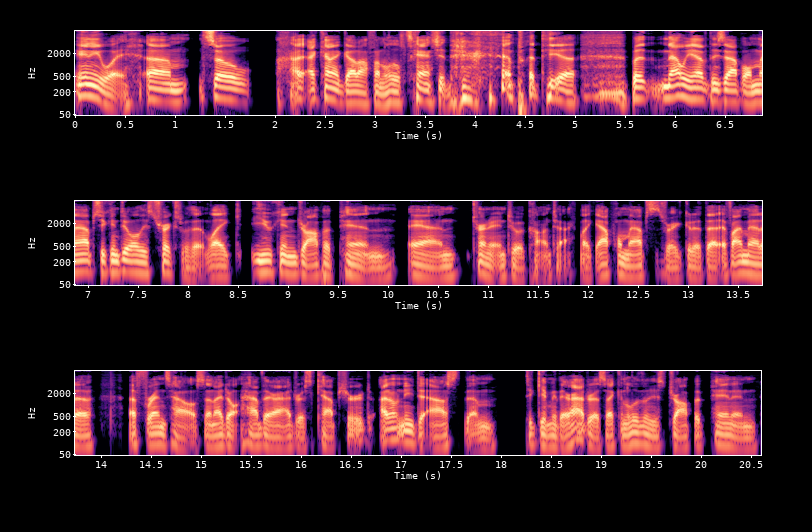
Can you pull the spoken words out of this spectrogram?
Anyway, um, so I, I kind of got off on a little tangent there, but the uh, but now we have these Apple Maps. You can do all these tricks with it. Like you can drop a pin and turn it into a contact. Like Apple Maps is very good at that. If I'm at a a friend's house and I don't have their address captured, I don't need to ask them to give me their address. I can literally just drop a pin and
